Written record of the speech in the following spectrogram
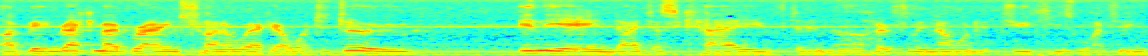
I've been racking my brains trying to work out what to do. In the end, I just caved and uh, hopefully no one at Juki is watching,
